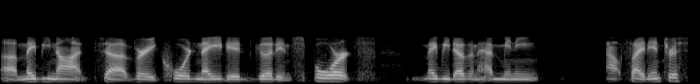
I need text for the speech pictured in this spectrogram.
uh, maybe not uh, very coordinated, good in sports, maybe doesn't have many outside interests,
